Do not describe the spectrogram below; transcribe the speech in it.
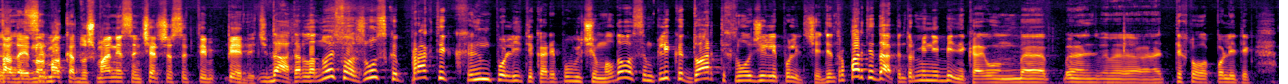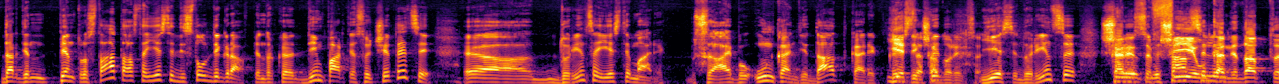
Da, dar e să normal le- ca dușmanii să încerce să te împiedici. Da, dar la noi s-a ajuns că, practic, în politica Republicii Moldova se implică doar tehnologiile politice. Dintr-o parte, da, pentru mine e bine ca un uh, uh, uh, tehnolog politic, dar din, pentru stat asta este destul de grav, pentru că din partea societății uh, dorința este mare. Să aibă un candidat care cât Este de așa cât dorință. Este dorință și care să fie șansele un candidat uh,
